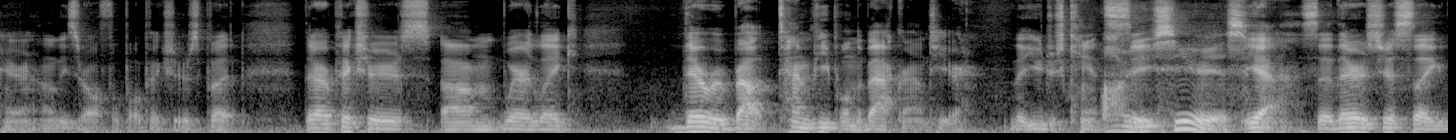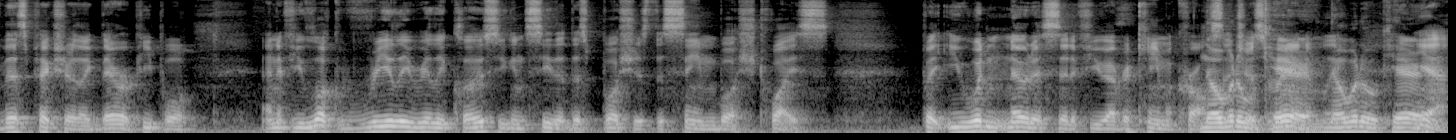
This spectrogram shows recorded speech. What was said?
here. Oh, these are all football pictures, but there are pictures um, where like there were about ten people in the background here that you just can't Are see. you serious? Yeah, so there's just like this picture, like there were people, and if you look really, really close, you can see that this bush is the same bush twice. But you wouldn't notice it if you ever came across Nobody just care. randomly. Nobody would care. Yeah,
